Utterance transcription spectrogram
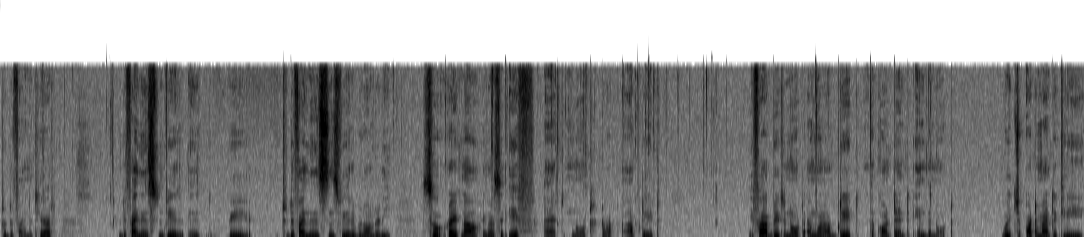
to define it here define the instance we to define the instance variable already. So right now we're going to say if at note dot update if I update a note I'm going to update the content in the note which automatically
